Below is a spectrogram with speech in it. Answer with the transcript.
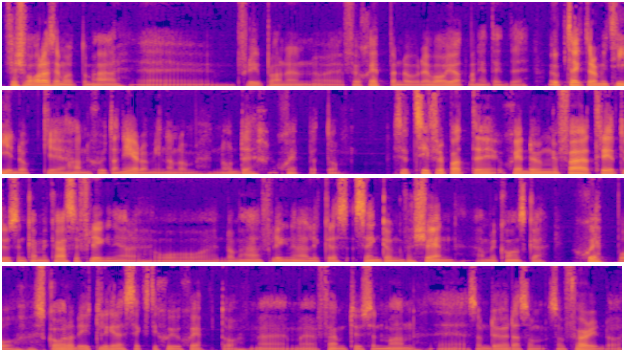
försvara sig mot de här eh, flygplanen eh, för skeppen då, det var ju att man helt enkelt upptäckte dem i tid och eh, hann skjuta ner dem innan de nådde skeppet. Då. Sett siffror på att det skedde ungefär 3000 kamikazeflygningar och de här flygningarna lyckades sänka ungefär 21 amerikanska skepp och skadade ytterligare 67 skepp då med, med 5000 man eh, som döda som, som följd. Då.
